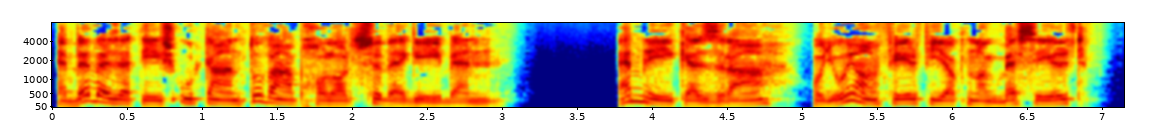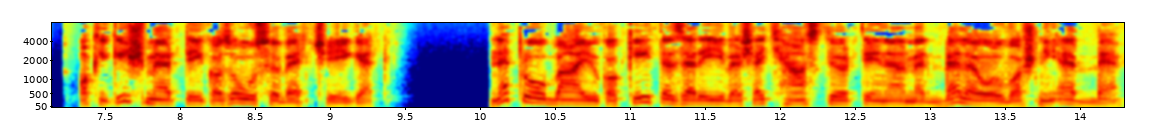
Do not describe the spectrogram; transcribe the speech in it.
E bevezetés után tovább halad szövegében. Emlékezz rá, hogy olyan férfiaknak beszélt, akik ismerték az Ószövetséget. Ne próbáljuk a 2000 éves egyház történelmet beleolvasni ebbe.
